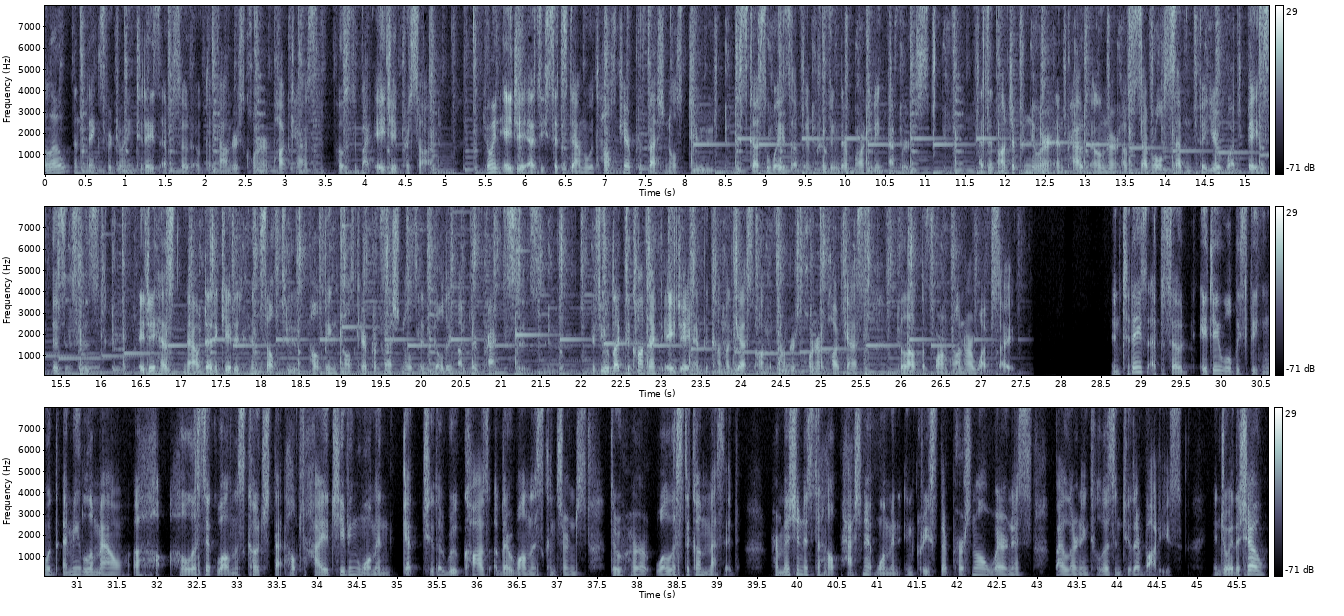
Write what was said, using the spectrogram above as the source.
Hello, and thanks for joining today's episode of the Founders Corner podcast hosted by AJ Prasad. Join AJ as he sits down with healthcare professionals to discuss ways of improving their marketing efforts. As an entrepreneur and proud owner of several seven figure web based businesses, AJ has now dedicated himself to helping healthcare professionals in building up their practices. If you would like to contact AJ and become a guest on the Founders Corner podcast, fill out the form on our website. In today's episode, AJ will be speaking with Emmy Loumeau, a ho- holistic wellness coach that helps high achieving women get to the root cause of their wellness concerns through her Wellystica method. Her mission is to help passionate women increase their personal awareness by learning to listen to their bodies. Enjoy the show.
